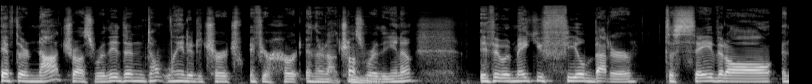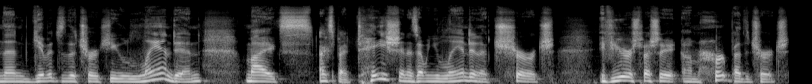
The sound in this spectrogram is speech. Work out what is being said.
If they're not trustworthy, then don't land at a church if you're hurt and they're not trustworthy, Mm. you know? If it would make you feel better to save it all and then give it to the church you land in, my ex- expectation is that when you land in a church, if you're especially um, hurt by the church,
